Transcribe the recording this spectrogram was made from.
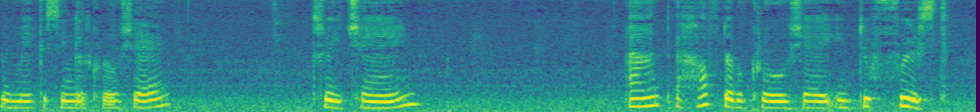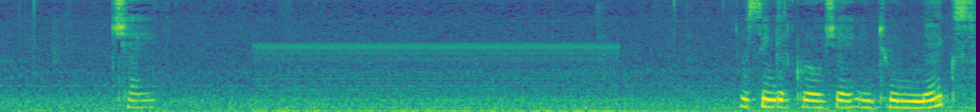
we make a single crochet three chain and a half double crochet into first chain. A single crochet into next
